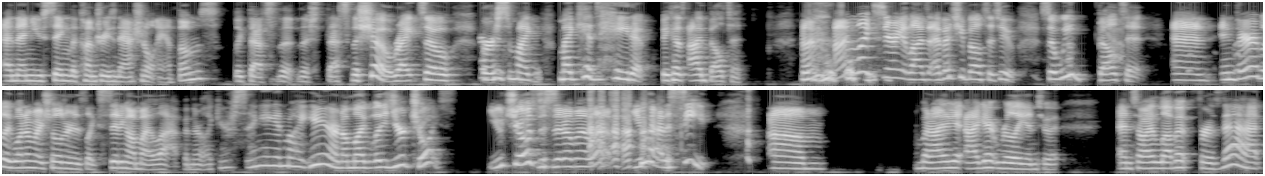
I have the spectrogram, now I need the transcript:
and then you sing the country's national anthems like that's the, the that's the show right so first my my kids hate it because i belt it I'm, I'm like staring at Liza. I bet she belts it too. So we belt it. And invariably, one of my children is like sitting on my lap, and they're like, "You're singing in my ear," and I'm like, "Well, it's your choice. You chose to sit on my lap. You had a seat." Um, but I I get really into it, and so I love it for that.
